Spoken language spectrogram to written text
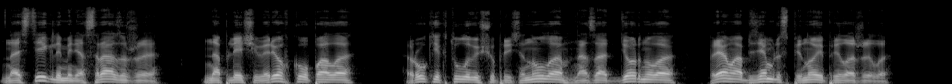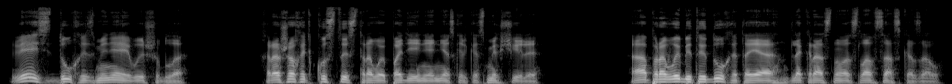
Настигли меня сразу же, на плечи веревка упала, руки к туловищу притянула, назад дернула, прямо об землю спиной приложила. Весь дух из меня и вышибло. Хорошо хоть кусты с травой падения несколько смягчили. А про выбитый дух это я для красного словца сказал.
